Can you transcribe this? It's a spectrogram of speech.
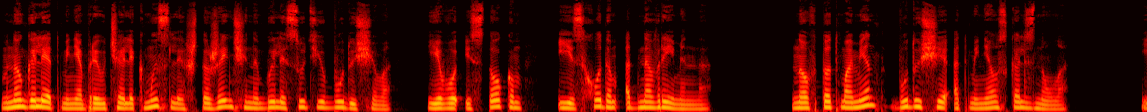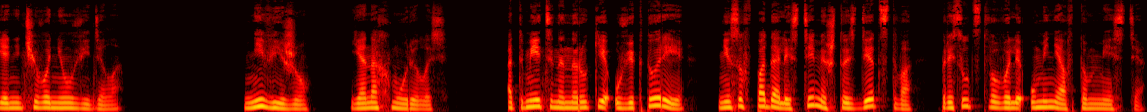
Много лет меня приучали к мысли, что женщины были сутью будущего, его истоком и исходом одновременно. Но в тот момент будущее от меня ускользнуло. Я ничего не увидела. «Не вижу». Я нахмурилась. Отметины на руке у Виктории не совпадали с теми, что с детства присутствовали у меня в том месте.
